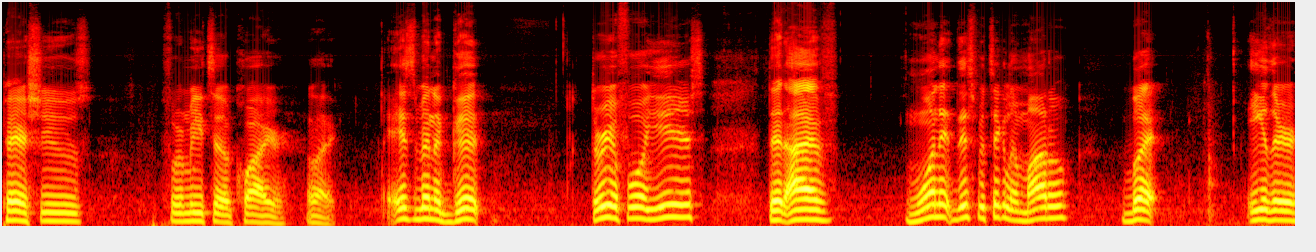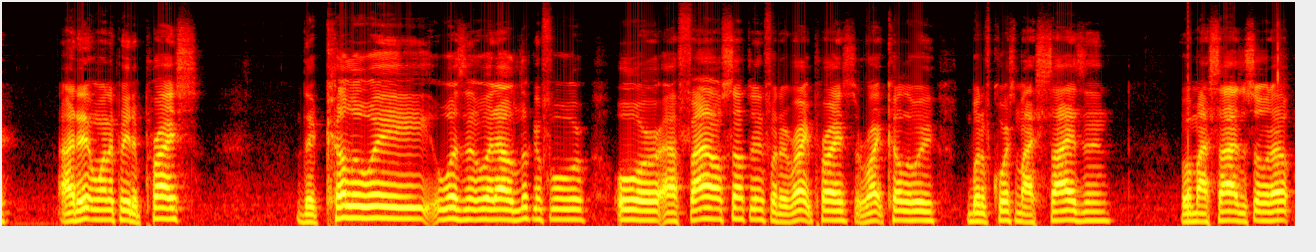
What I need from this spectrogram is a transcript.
pair of shoes for me to acquire. Like it's been a good three or four years that I've wanted this particular model, but either I didn't want to pay the price, the colorway wasn't what I was looking for, or I found something for the right price, the right colorway, but of course my sizing or my size is sold out.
